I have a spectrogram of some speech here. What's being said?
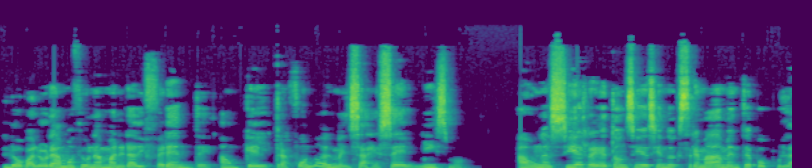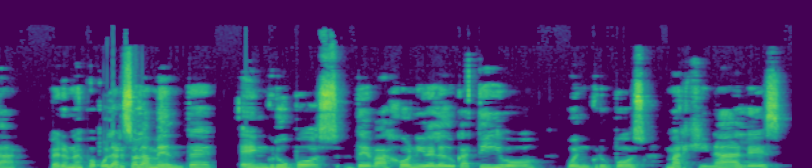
lo valoramos de una manera diferente, aunque el trasfondo del mensaje sea el mismo. Aún así, el reggaetón sigue siendo extremadamente popular, pero no es popular solamente en grupos de bajo nivel educativo o en grupos marginales,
